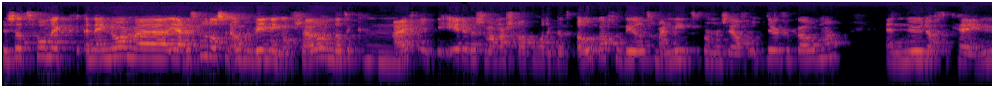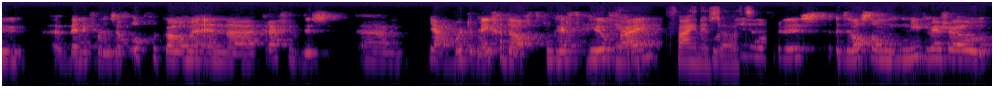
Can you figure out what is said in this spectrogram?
Dus dat vond ik een enorme, ja, dat voelde als een overwinning of zo. Omdat ik Hmm. eigenlijk de eerdere zwangerschappen had ik dat ook al gewild, maar niet voor mezelf op durven komen. En nu dacht ik, hé, hey, nu eh, ben ik voor mezelf opgekomen en uh, krijg ik dus, um, ja, wordt er mee gedacht. Vond ik echt heel fijn. Ja, fijn is dat. Heel rust. Het was dan niet meer zo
